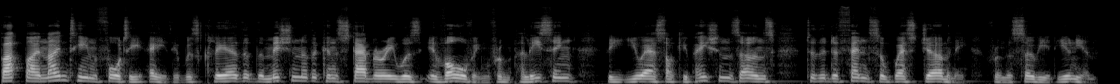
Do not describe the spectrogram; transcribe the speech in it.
But by 1948 it was clear that the mission of the constabulary was evolving from policing the US occupation zones to the defense of West Germany from the Soviet Union.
